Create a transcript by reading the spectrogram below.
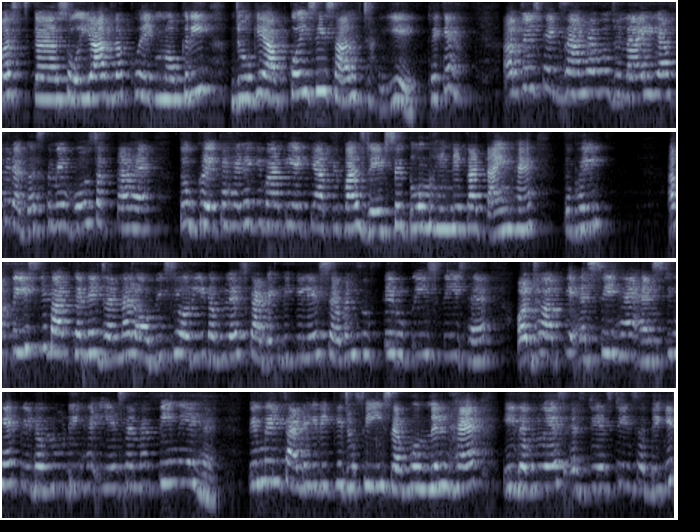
बस सो, याद रखो एक नौकरी जो कि आपको इसी साल चाहिए, ठीक है? अब जो इसका एग्ज़ाम है वो जुलाई या फिर अगस्त में हो सकता है। तो कहने की बात यह है कि आपके पास डेढ़ से दो महीने का टाइम है। तो भाई अब फ़ीस की बात करें जनरल ओबीसी और ईडब्ल्यू एस कैटेगरी के लिए सेवन फिफ्टी रुपीज़ फ़ीस है और जो आपके एस सी है एस टी है पीडब्ल्यू है ई एस एम है फीमेल है। फीमेल कैटेगरी की जो फ़ीस है वो निल है E W S S D S T सभी की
